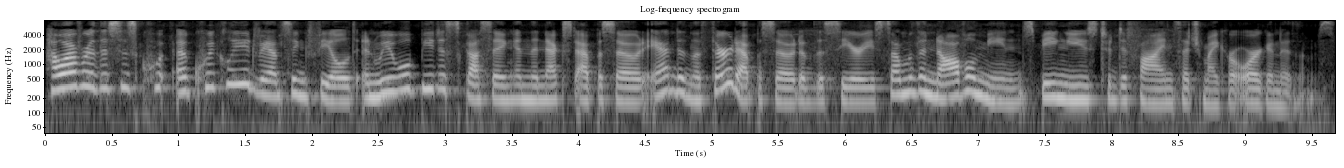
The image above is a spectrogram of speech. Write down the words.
However, this is qu- a quickly advancing field, and we will be discussing in the next episode and in the third episode of the series some of the novel means being used to define such microorganisms.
